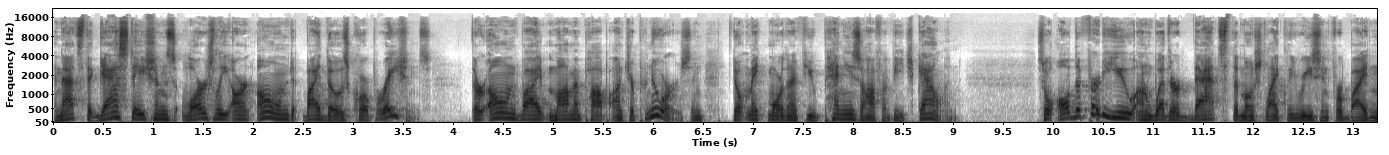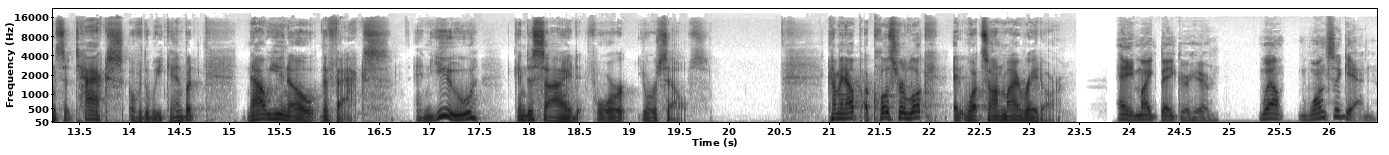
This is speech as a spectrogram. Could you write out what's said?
and that's that gas stations largely aren't owned by those corporations. They're owned by mom and pop entrepreneurs and don't make more than a few pennies off of each gallon. So I'll defer to you on whether that's the most likely reason for Biden's attacks over the weekend, but now you know the facts, and you can decide for yourselves. Coming up, a closer look at what's on my radar. Hey, Mike Baker here. Well, once again,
